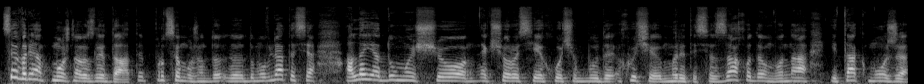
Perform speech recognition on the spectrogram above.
Цей варіант можна розглядати, про це можна до- до- домовлятися. Але я думаю, що якщо Росія хоче буде хоче миритися з Заходом, вона і так може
